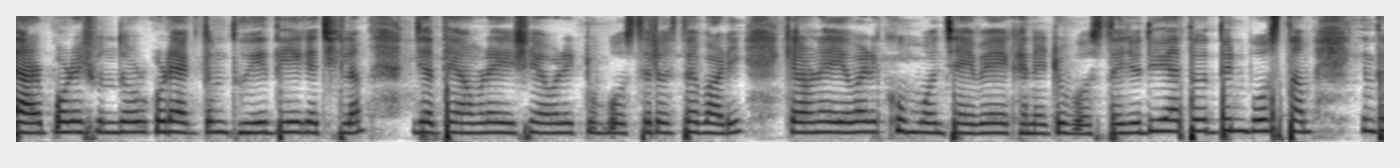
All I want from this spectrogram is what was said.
তারপরে সুন্দর করে একদম ধুয়ে দিয়ে গেছিলাম, যাতে আমরা এসে আবার একটু বসতে টসতে পারি। কেননা এবারে খুব মন চাইবে এখানে একটু বসতে। যদিও এতদিন বসতাম, কিন্তু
